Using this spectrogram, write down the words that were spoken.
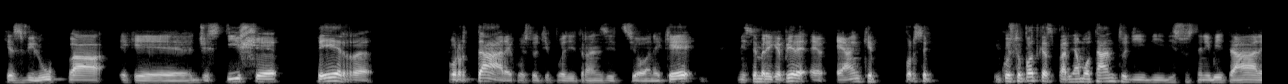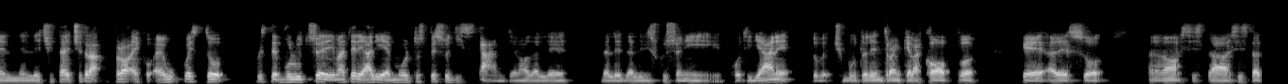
che sviluppa e che gestisce per portare questo tipo di transizione che mi sembra di capire è, è anche forse in questo podcast parliamo tanto di, di, di sostenibilità nel, nelle città, eccetera, però ecco, questo, questa evoluzione dei materiali è molto spesso distante no, dalle, dalle, dalle, discussioni quotidiane, dove ci butto dentro anche la COP che adesso eh, no, si, sta, si, sta a,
